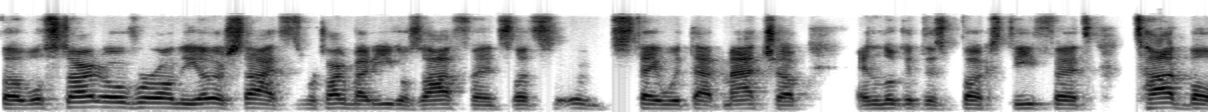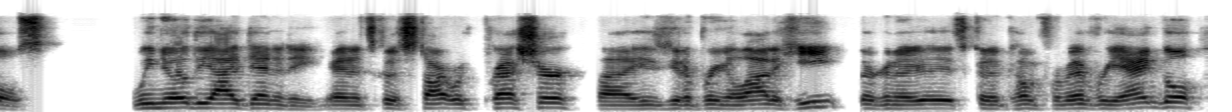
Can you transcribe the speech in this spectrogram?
but we'll start over on the other side. Since we're talking about Eagles offense, let's uh, stay with that matchup and look at this Bucks defense. Todd Bowles, we know the identity, and it's going to start with pressure. Uh, he's going to bring a lot of heat. They're going to. It's going to come from every angle.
